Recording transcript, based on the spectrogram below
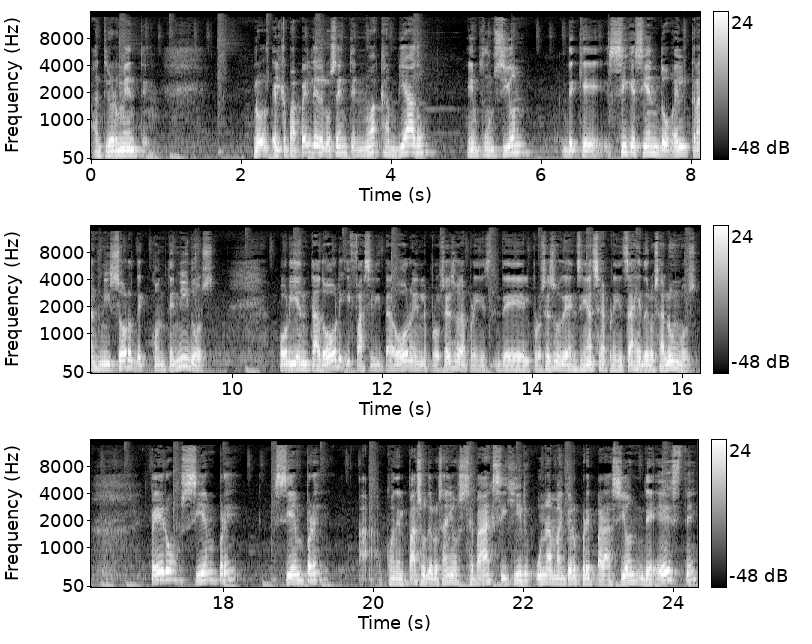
anteriormente, el papel del docente no ha cambiado en función de que sigue siendo el transmisor de contenidos, orientador y facilitador en el proceso de del proceso de enseñanza y aprendizaje de los alumnos. Pero siempre, siempre ah, con el paso de los años se va a exigir una mayor preparación de este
